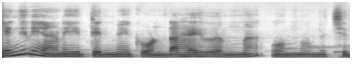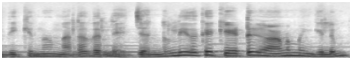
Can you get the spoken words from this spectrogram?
എങ്ങനെയാണ് ഈ തിന്മയൊക്കെ ഉണ്ടായതെന്ന് ഒന്നൊന്ന് ചിന്തിക്കുന്നത് നല്ലതല്ലേ? ജനറലി ഇതൊക്കെ കേട്ട് കാണുമെങ്കിലും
